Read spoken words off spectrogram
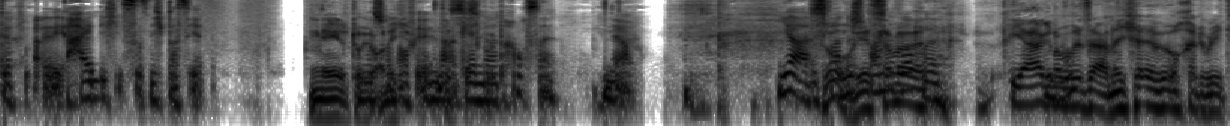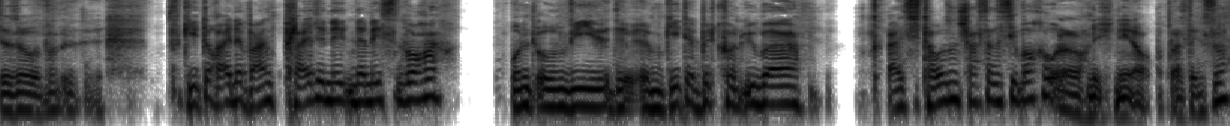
Dev, äh, heimlich ist das nicht passiert. Nee, das tue ich auch nicht. auf irgendeiner Agenda drauf sein. Ja. Ja, das so, war eine spannende Woche. Ja, genau, mhm. ich sagen. Ich habe auch gerade überlegt, so, geht doch eine Bank pleite in der nächsten Woche und irgendwie ähm, geht der Bitcoin über 30.000, schafft er das die Woche oder noch nicht? Nee, was denkst du?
